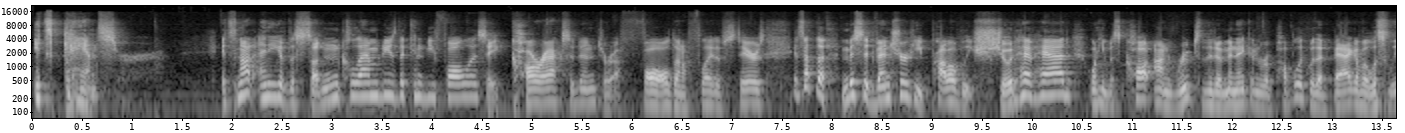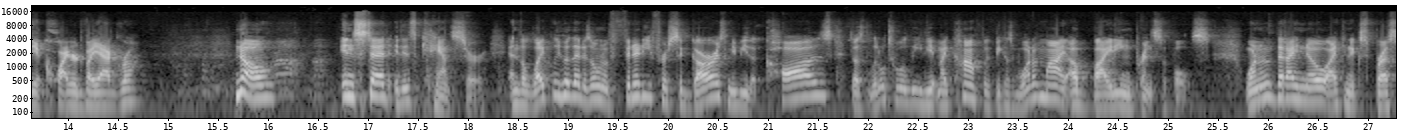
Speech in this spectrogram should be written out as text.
It's cancer. It's not any of the sudden calamities that can befall us, a car accident or a fall down a flight of stairs. It's not the misadventure he probably should have had when he was caught en route to the Dominican Republic with a bag of illicitly acquired Viagra. No, instead, it is cancer, and the likelihood that his own affinity for cigars may be the cause does little to alleviate my conflict because one of my abiding principles, one that I know I can express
